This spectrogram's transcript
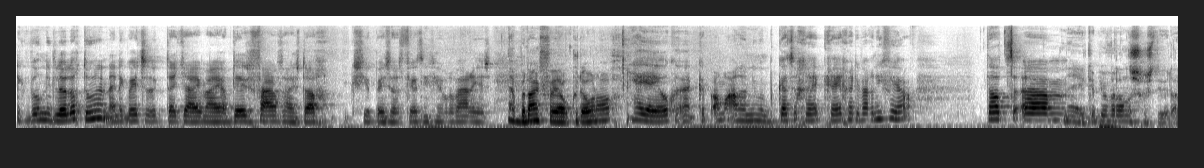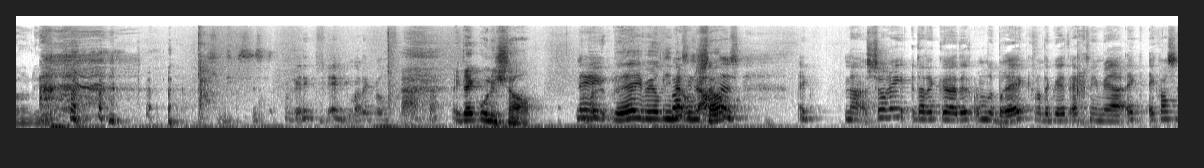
ik wil niet lullig doen. En ik weet dat, ik- dat jij mij op deze Valentijnsdag... Ik zie opeens dat het 14 februari is. Ja, bedankt voor jouw cadeau nog. Ja, jij ook. Eh, Ik heb allemaal anonieme boeketten gekregen. Die waren niet voor jou. Dat... ehm, Nee, ik heb je wat anders gestuurd, Anodie. weet ik weet niet wat ik wil vragen. ik denk Unistal. Nee, nee, wil je ik niet naar Unistal? Ik, nou, sorry dat ik eh, dit onderbreek. Want ik weet echt niet meer. Ik, ik was...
